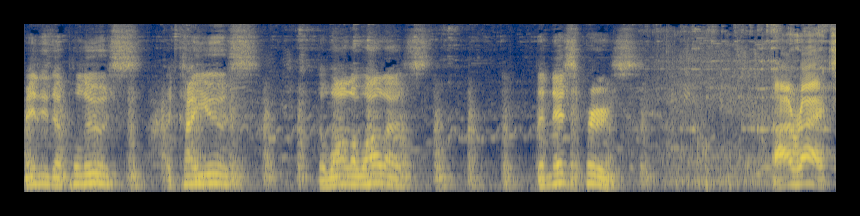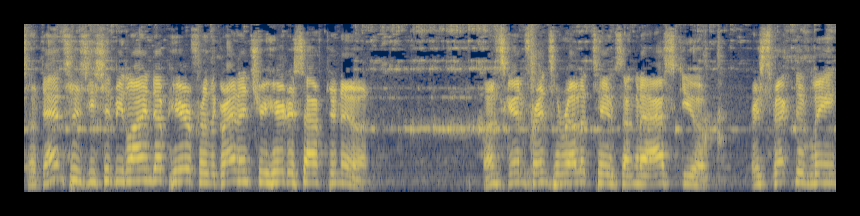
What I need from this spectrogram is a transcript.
many of the Palouse, the Cayuse, the Walla Wallas, the Nez Perce. All right, so dancers, you should be lined up here for the grand entry here this afternoon. Once again, friends and relatives, I'm going to ask you, respectively,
